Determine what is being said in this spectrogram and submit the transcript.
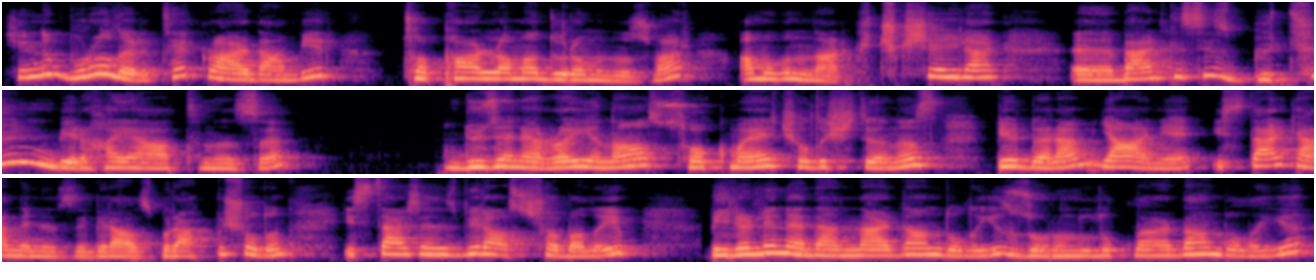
Şimdi buraları tekrardan bir toparlama durumunuz var. Ama bunlar küçük şeyler. Ee, belki siz bütün bir hayatınızı düzene rayına sokmaya çalıştığınız bir dönem. Yani ister kendinizi biraz bırakmış olun, isterseniz biraz çabalayıp belirli nedenlerden dolayı, zorunluluklardan dolayı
